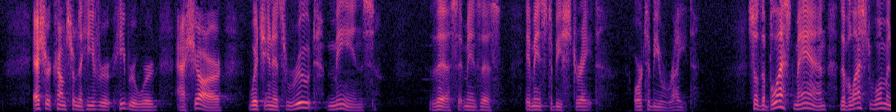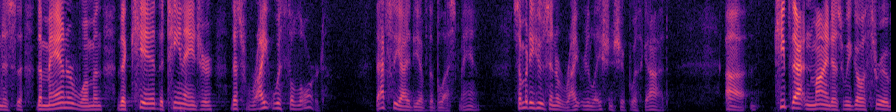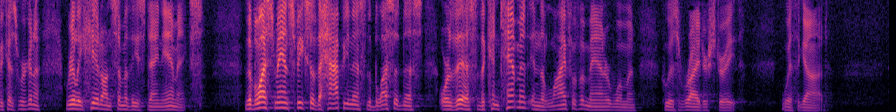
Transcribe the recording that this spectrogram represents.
Esher comes from the Hebrew, Hebrew word ashar, which in its root means this it means this it means to be straight or to be right. So the blessed man, the blessed woman is the, the man or woman, the kid, the teenager that's right with the Lord. That's the idea of the blessed man. Somebody who's in a right relationship with God. Uh, keep that in mind as we go through because we're going to really hit on some of these dynamics. The blessed man speaks of the happiness, the blessedness, or this, the contentment in the life of a man or woman who is right or straight with God.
